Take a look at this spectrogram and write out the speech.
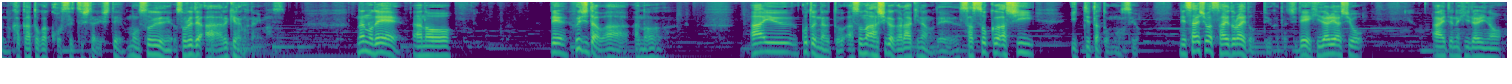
そのかかとが骨折したりしてもうそれでそれで歩けなくなります。なのであので藤田はあのああいうことになるとあその足ががら空きなので早速足行ってたと思うんですよ。で最初はサイドライドっていう形で左足を相手の左の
